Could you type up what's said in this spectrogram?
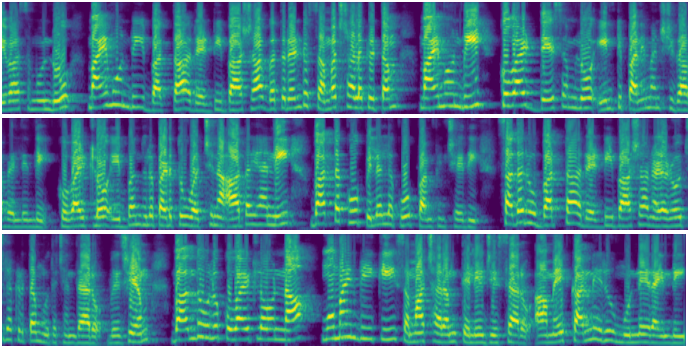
నివాసముండు మైమోన్బి భర్త రెడ్డి భాష గత రెండు సంవత్సరాల క్రితం మైమోన్బి కువైట్ దేశంలో ఇంటి పని మనిషిగా వెళ్ళింది కువైట్లో ఇబ్బందులు పడుతూ వచ్చిన ఆదాయాన్ని భర్తకు పిల్లలకు పంపించేది. సదరు భర్త రెడ్డి భాష నెల రోజుల క్రితం మృతి చెందారు. విజయం బంధువులు కువైట్లో ఉన్న ముమైన్కి సమాచారం తెలియజేశారు. ఆమె కన్నీరు మున్నేరైంది.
